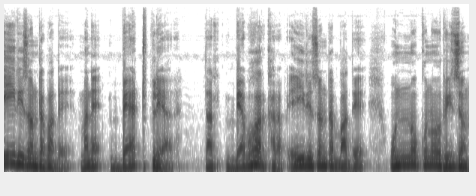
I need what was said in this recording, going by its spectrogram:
এই রিজনটা বাদে মানে ব্যাট প্লেয়ার তার ব্যবহার খারাপ এই রিজনটা বাদে অন্য কোনো রিজন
